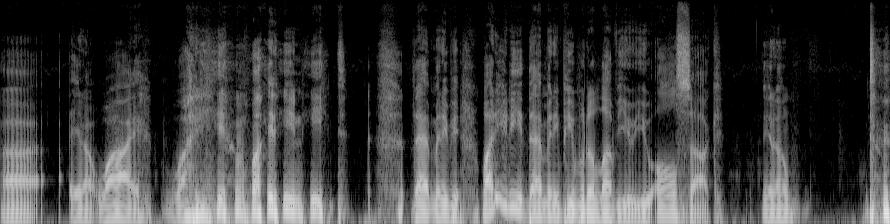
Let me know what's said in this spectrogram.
Uh, you know why why do you why do you need that many people why do you need that many people to love you? You all suck you know?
